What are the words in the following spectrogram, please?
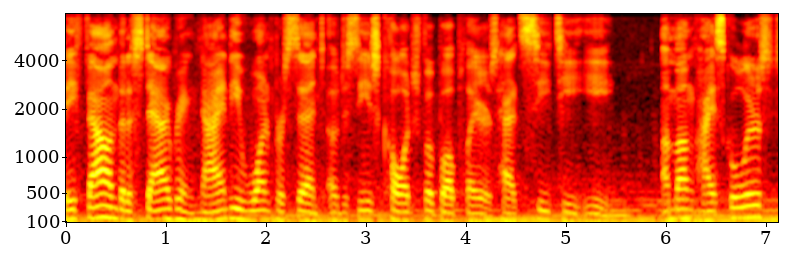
they found that a staggering 91% of deceased college football players had CTE. Among high schoolers,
